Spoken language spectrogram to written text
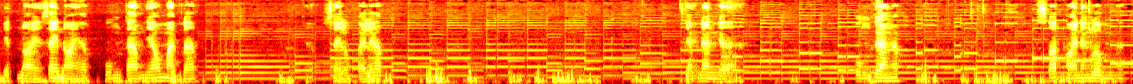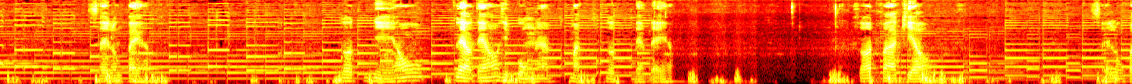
เผ็ดหน่อยใส่หน่อยครับปรุงตามที่เฮามักแล้วครับ ใส่ลงไปเลยครับ นั้นก็ปรุงเครื่องครับ ซอสหอยนางรมครับ ใส่ลงไปครับรสนี่เฮาแล้วแต่เฮาสิปรุงนะครับหมักรสแบบใดครับ ซอสฟ้าเขียว ใส่ลงไป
